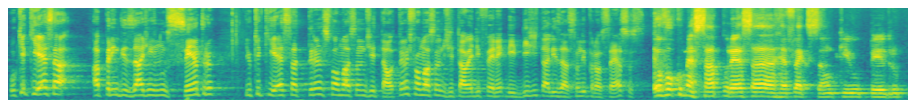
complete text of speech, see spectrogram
O que, que é essa aprendizagem no centro e o que, que é essa transformação digital? Transformação digital é diferente de digitalização de processos? Eu vou começar por essa reflexão que o Pedro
